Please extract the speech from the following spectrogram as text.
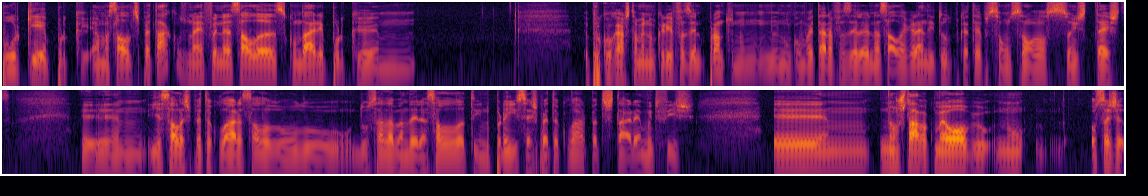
porquê? Porque é uma sala de espetáculos, não é? Foi na sala secundária porque. Um, porque o Carlos também não queria fazer, pronto, não, não convém estar a fazer na sala grande e tudo, porque até são, são sessões de teste. Um, e a sala é espetacular, a sala do, do, do Sá da Bandeira, a sala latino, para isso é espetacular, para testar, é muito fixe. Um, não estava, como é óbvio, ou seja,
